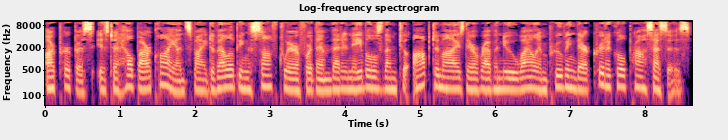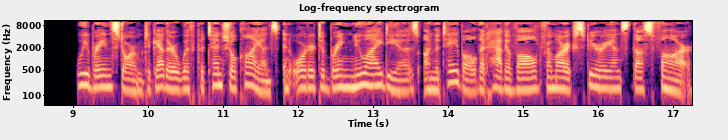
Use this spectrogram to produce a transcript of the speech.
Our purpose is to help our clients by developing software for them that enables them to optimize their revenue while improving their critical processes. We brainstorm together with potential clients in order to bring new ideas on the table that have evolved from our experience thus far,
